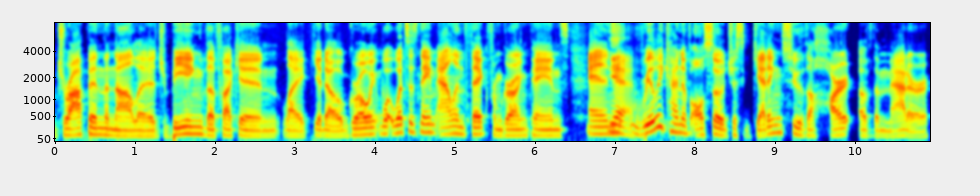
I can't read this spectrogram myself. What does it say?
dropping the knowledge, being the fucking, like, you know, growing, what, what's his name? Alan Thicke from Growing Pains. And Yeah. really kind of also just getting to the heart of the matter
